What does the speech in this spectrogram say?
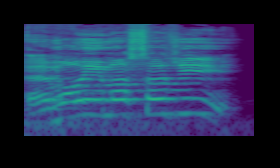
エモいマッサージ。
